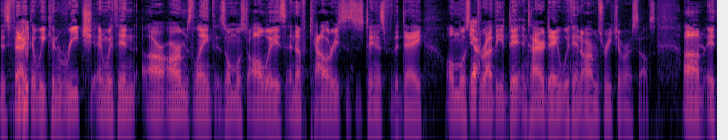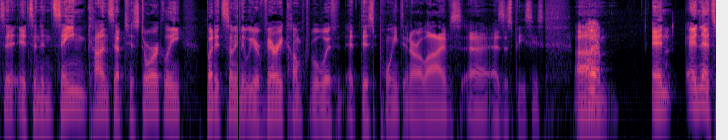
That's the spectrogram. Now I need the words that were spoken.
This fact mm-hmm. that we can reach and within our arm's length is almost always enough calories to sustain us for the day, almost yep. throughout the day, entire day within arm's reach of ourselves. Um, it's a, it's an insane concept historically, but it's something that we are very comfortable with at this point in our lives uh, as a species. Um, right. And and that's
